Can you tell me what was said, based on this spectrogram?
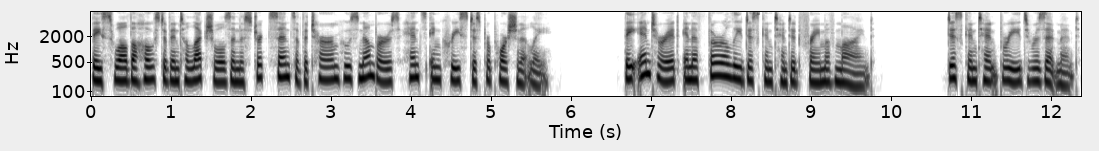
they swell the host of intellectuals in the strict sense of the term whose numbers hence increase disproportionately. They enter it in a thoroughly discontented frame of mind. Discontent breeds resentment.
